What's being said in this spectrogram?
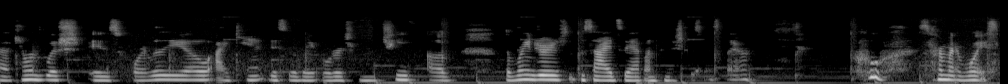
Uh, Kellyn's wish is for Lilio. I can't disobey orders from the chief of the Rangers. Besides, they have unfinished business there. Whew, sorry my voice.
